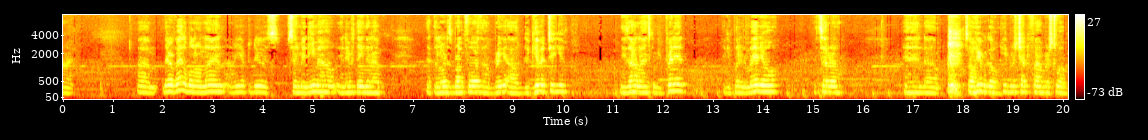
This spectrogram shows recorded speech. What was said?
Alright. Um, they're available online. All you have to do is send me an email and everything that I've that the Lord has brought forth, I'll bring it, I'll give it to you. These outlines can be printed, you can put in a manual, etc. And um, so here we go Hebrews chapter 5, verse 12.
